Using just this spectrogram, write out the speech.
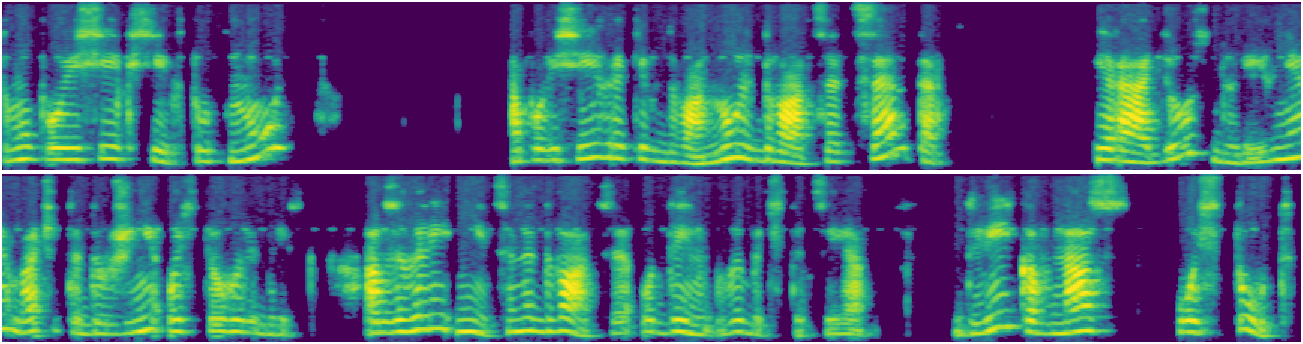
тому по вісі x тут 0, а по вісі y 2. 0, 2 – це центр, і радіус дорівнює, бачите, довжині ось цього відрізка. А взагалі, ні, це не 2, це 1, вибачте, це я. Двійка в нас ось тут,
